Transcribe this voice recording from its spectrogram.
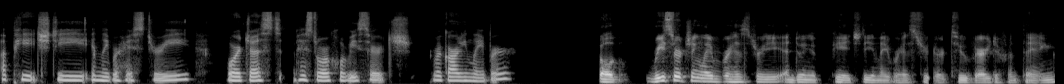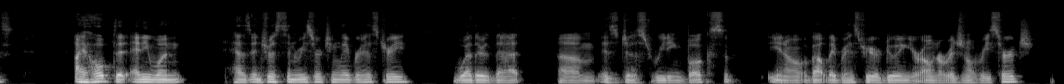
a PhD in labor history or just historical research regarding labor? Well, researching labor history and doing a PhD in labor history are two very different things. I hope that anyone has interest in researching labor history, whether that um, is just reading books, you know, about labor history or doing your own original research. I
